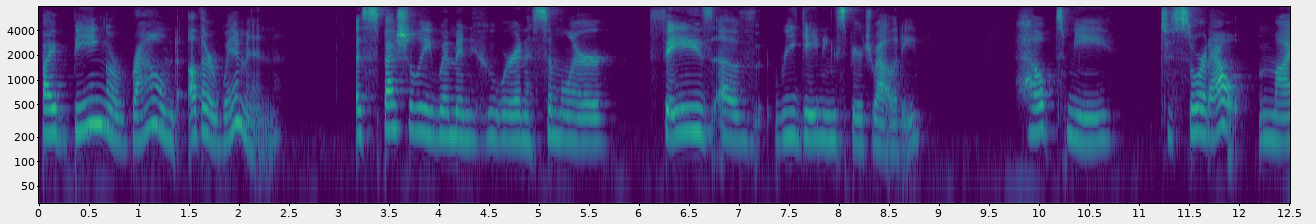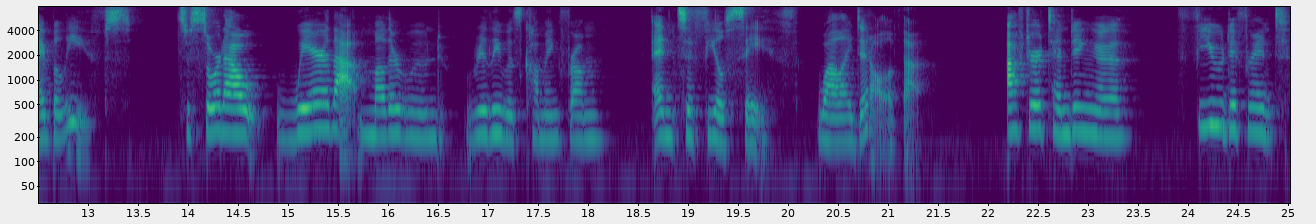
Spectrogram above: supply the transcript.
by being around other women, especially women who were in a similar phase of regaining spirituality, helped me to sort out my beliefs, to sort out where that mother wound really was coming from and to feel safe while I did all of that. after attending a few different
